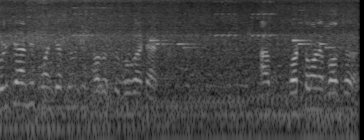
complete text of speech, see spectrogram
পরিচয় আমি পঞ্চায়েত সমিতির সদস্য, ভোগাটা আর বর্তমানে বলসরা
